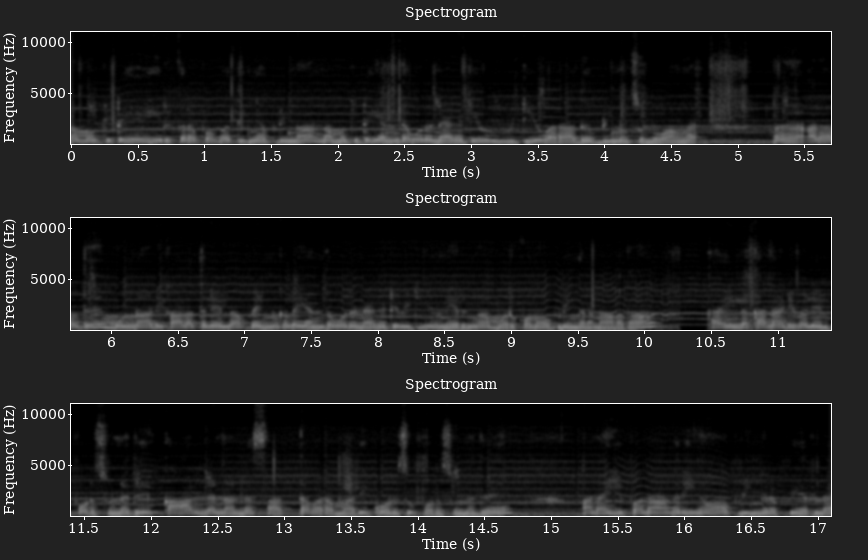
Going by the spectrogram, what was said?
நம்மக்கிட்டேயே இருக்கிறப்ப பார்த்திங்க அப்படின்னா நம்மக்கிட்ட எந்த ஒரு நெகட்டிவிட்டியும் வராது அப்படின்னு சொல்லுவாங்க. அதாவது முன்னாடி காலத்துல எல்லாம் பெண்களை எந்த ஒரு நெகட்டிவிட்டியும் நெருங்காமல் இருக்கணும் அப்படிங்கிறனால தான் கையில் கண்ணாடி வளையல் போட சொன்னது காலில் நல்ல சத்தம் வர மாதிரி கொலுசு போட சொன்னது. ஆனால் இப்போ நாகரிகம் அப்படிங்கிற பேரில்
